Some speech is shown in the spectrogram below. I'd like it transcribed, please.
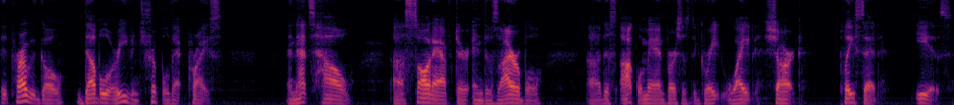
It'd probably go double or even triple that price. And that's how uh, sought after and desirable uh, this Aquaman versus the Great White Shark playset is.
